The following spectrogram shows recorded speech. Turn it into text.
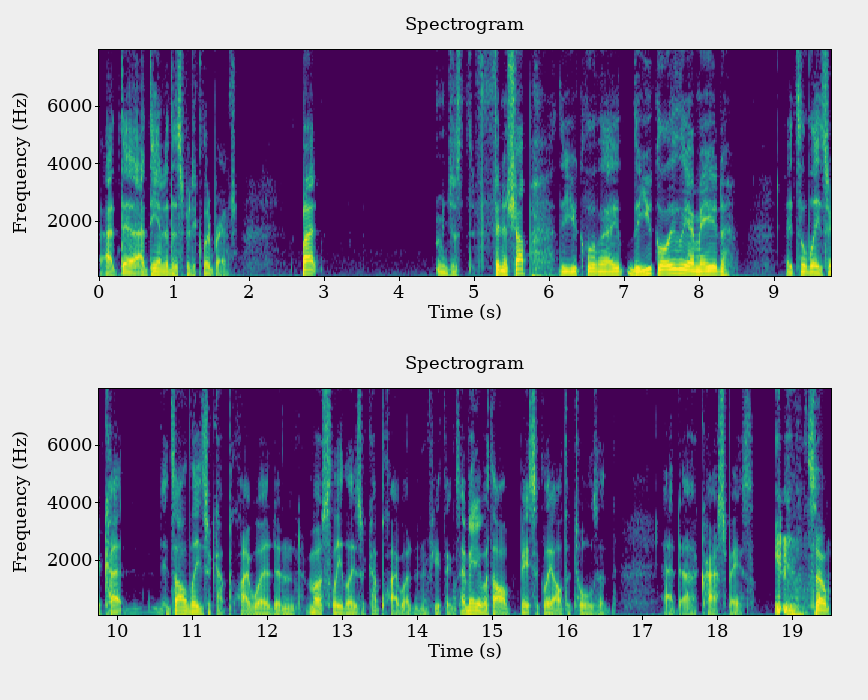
at the at the end of this particular branch, but let me just finish up the ukulele. The ukulele I made it's a laser cut. It's all laser cut plywood and mostly laser cut plywood and a few things. I made it with all basically all the tools at at uh, Crash Space. so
